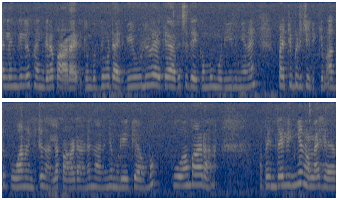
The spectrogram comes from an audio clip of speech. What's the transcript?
അല്ലെങ്കിൽ ഭയങ്കര പാടായിരിക്കും ബുദ്ധിമുട്ടായിരിക്കും. ഈ ഉലുവയൊക്കെ അരച്ച് തേക്കുമ്പോൾ മുടിയിൽ ഇങ്ങനെ പറ്റി പിടിച്ചിരിക്കും. അത് പോകാൻ വേണ്ടിയിട്ട് നല്ല പാടാണ്. നനഞ്ഞ മുടിയൊക്കെ ആകുമ്പോൾ പോകാൻ പാടാണ്. അപ്പോൾ എന്തായാലും ഇങ്ങനെയുള്ള ഹെയർ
